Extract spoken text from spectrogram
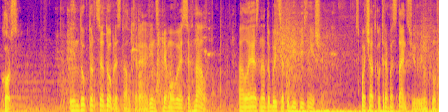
Хорс, Індуктор це добре, сталкере. Він спрямовує сигнал, але знадобиться тобі пізніше. Спочатку треба станцію увімкнути.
